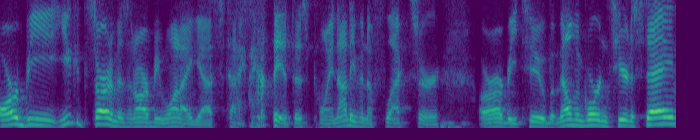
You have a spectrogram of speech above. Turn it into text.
RB. You could start him as an RB one, I guess, technically at this point, not even a flex or or RB two. But Melvin Gordon's here to stay.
